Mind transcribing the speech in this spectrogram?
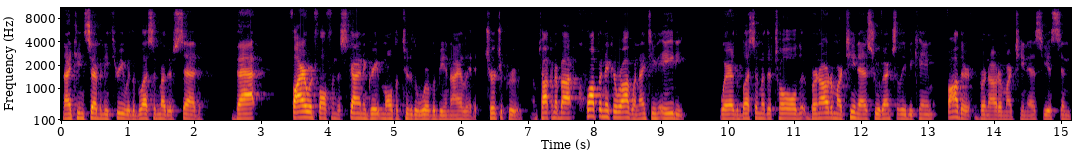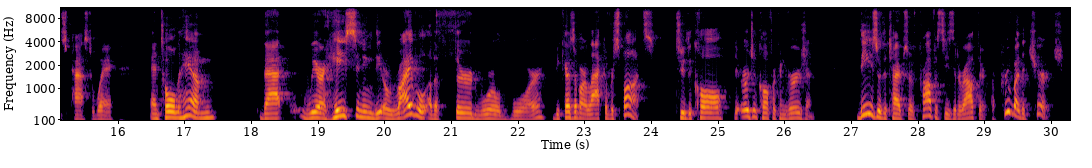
1973, where the Blessed Mother said that fire would fall from the sky and a great multitude of the world would be annihilated. Church approved. I'm talking about Cuapa, Nicaragua, 1980 where the Blessed Mother told Bernardo Martinez, who eventually became Father Bernardo Martinez, he has since passed away, and told him that we are hastening the arrival of a third world war because of our lack of response to the call, the urgent call for conversion. These are the types of prophecies that are out there, approved by the church,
